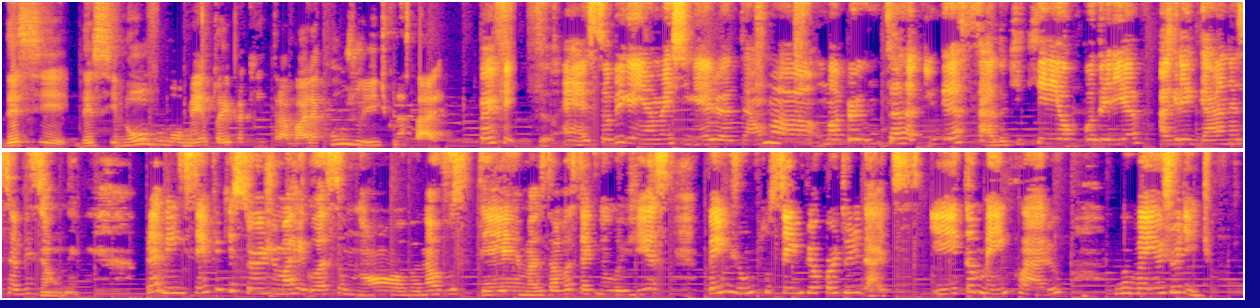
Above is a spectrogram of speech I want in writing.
desse, desse novo momento aí para quem trabalha com jurídico nessa área? Perfeito. É, sobre ganhar mais dinheiro, é até uma, uma pergunta engraçada. O que, que eu poderia agregar nessa visão, né? Para mim, sempre que surge uma regulação nova, novos temas, novas tecnologias, vem junto sempre oportunidades. E também, claro, no meio jurídico.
